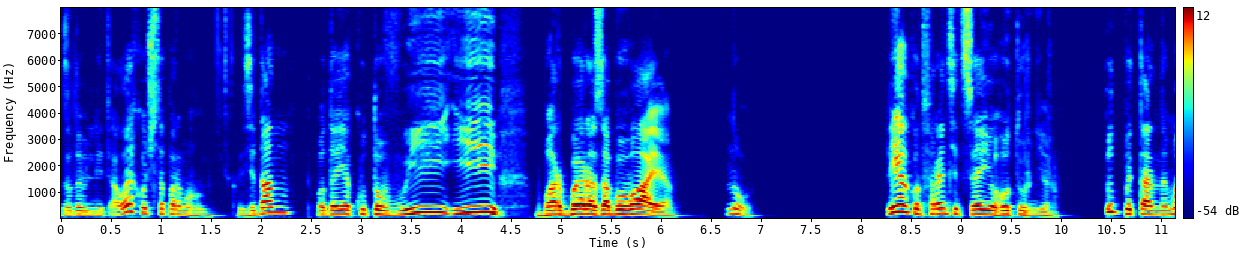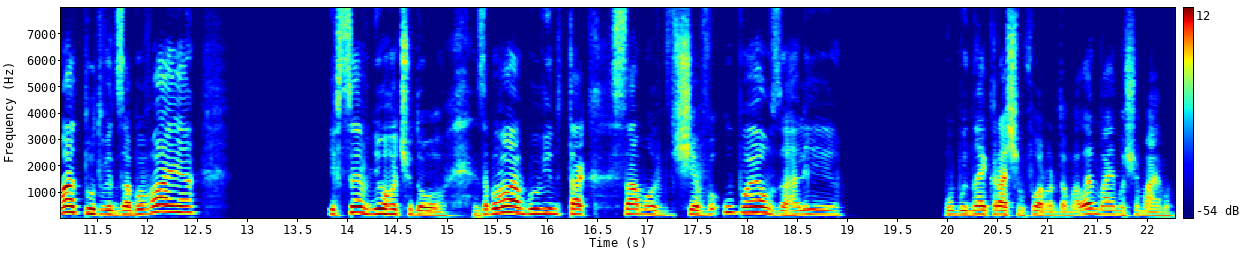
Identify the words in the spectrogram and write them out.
задовольнить, але хочеться перемогу. Зідан подає кутовий і Барбера забиває. Ну, Ліга конференції це його турнір. Тут питань нема, тут він забиває. І все в нього чудово. Забивав би він так само ще в УПЛ, взагалі був би найкращим форвардом, але маємо, що маємо.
